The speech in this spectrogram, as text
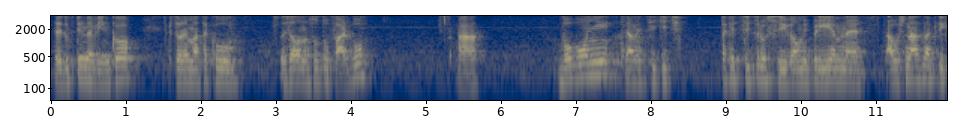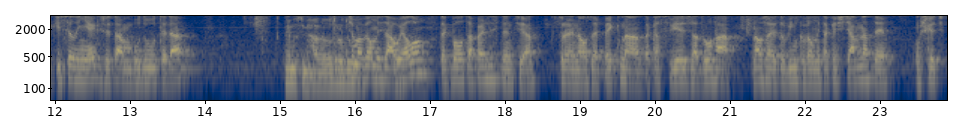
reduktívne vínko, ktoré má takú zeleno-žltú farbu a vo vôni tam je cítiť také citrusy, veľmi príjemné a už náznak tých kyseliniek, že tam budú teda Nemusíme hádať odrodu. čo ma veľmi zaujalo, tak bolo tá persistencia, ktorá je naozaj pekná, taká svieža, dlhá. Naozaj je to vínko veľmi také šťavnaté. Už keď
